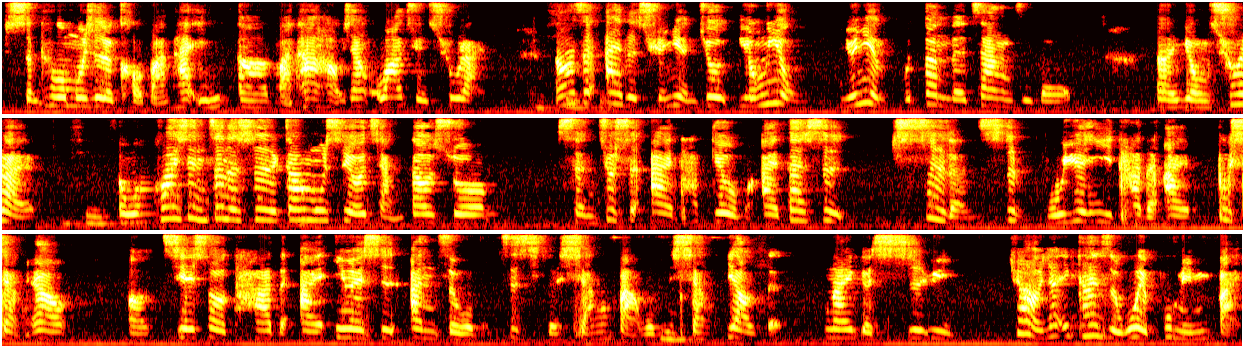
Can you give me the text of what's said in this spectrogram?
神透过牧师的口把它引，呃，把它好像挖掘出来，然后这爱的泉源就永远。源源不断的这样子的，呃，涌出来。我发现真的是，刚牧师有讲到说，神就是爱，他给我们爱，但是世人是不愿意他的爱，不想要呃接受他的爱，因为是按着我们自己的想法，我们想要的那一个私欲，就好像一开始我也不明白，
